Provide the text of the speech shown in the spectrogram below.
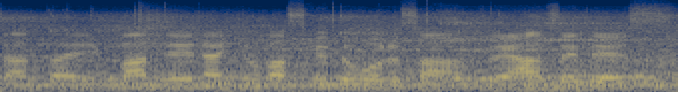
3対マンデーナイトバスケットボールさん前半戦です。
